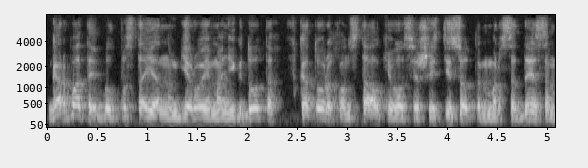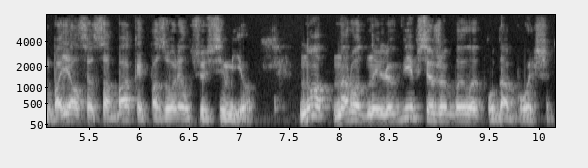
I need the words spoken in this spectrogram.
Горбатый был постоянным героем анекдотов, в которых он сталкивался с 600-м Мерседесом, боялся собак и позорил всю семью. Но народной любви все же было куда больше.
